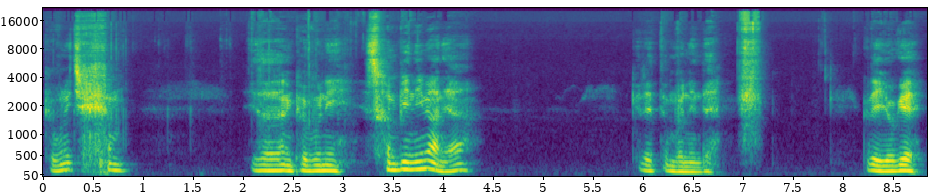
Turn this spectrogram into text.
그분이 참 이사장 그분이 선비님이 아니야 그랬던 분인데 그래 요게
